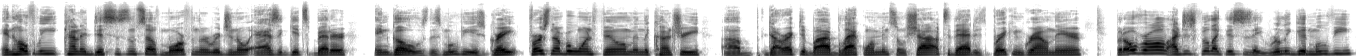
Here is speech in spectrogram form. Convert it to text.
and hopefully kind of distance themselves more from the original as it gets better and goes. This movie is great. First number one film in the country, uh, directed by a black woman. So shout out to that. It's breaking ground there. But overall, I just feel like this is a really good movie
